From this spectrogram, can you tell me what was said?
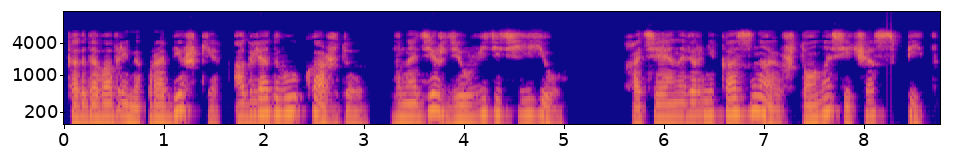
когда во время пробежки оглядываю каждую, в надежде увидеть ее. Хотя я наверняка знаю, что она сейчас спит.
